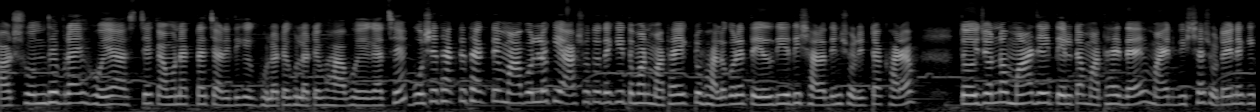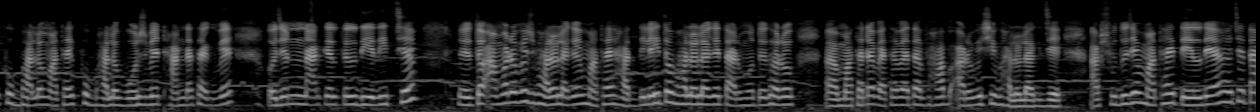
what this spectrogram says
আর সন্ধে প্রায় হয়ে আসছে কেমন একটা চারিদিকে ঘোলাটে ঘোলাটে ভাব হয়ে গেছে। বসে থাকতে থাকতে মা বলল, কি, আসো তো দেখি, তোমার মাথায় একটু ভালো করে তেল দিয়ে দিই, সারাদিন শরীরটা খারাপ। তো ওই জন্য মা যেই তেলটা মাথায় দেয়, মায়ের বিশ্বাস, ওটাই নাকি খুব ভালো, মাথায় খুব ভালো বসবে, ঠান্ডা থাকবে, ওই জন্য নারকেল তেল দিয়ে দিচ্ছে। তো আমারও বেশ ভালো লাগে, মাথায় হাত দিলেই তো ভালো লাগে, তার মধ্যে ধরো মাথাটা ব্যথা ব্যথা ভাব আরও বেশি ভালো লাগছে। আর শুধু যে মাথায় তেল দেওয়া হয়েছে তা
